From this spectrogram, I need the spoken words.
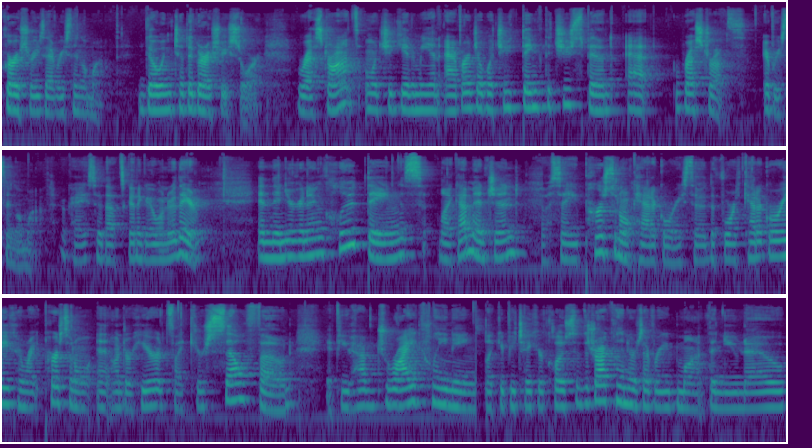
groceries every single month. Going to the grocery store. Restaurants, I want you to give me an average of what you think that you spend at restaurants every single month. Okay, so that's going to go under there. And then you're going to include things, like I mentioned, say personal category. So the fourth category, you can write personal. And under here, it's like your cell phone. If you have dry cleaning, like if you take your clothes to the dry cleaners every month and you know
